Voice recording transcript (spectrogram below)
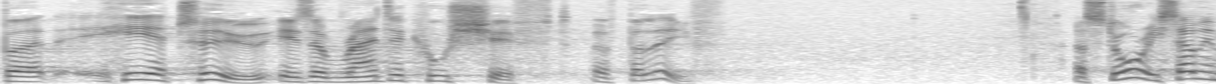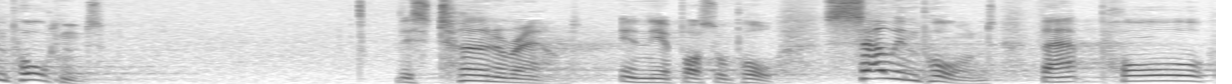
but here too is a radical shift of belief. A story so important, this turnaround in the Apostle Paul, so important that Paul,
